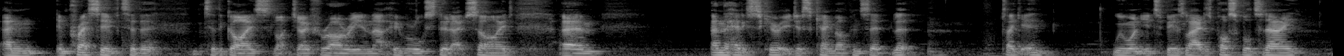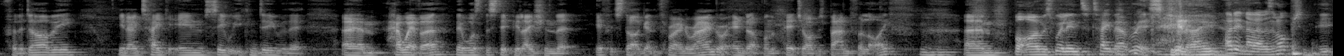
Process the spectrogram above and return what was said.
and impressive to the to the guys like Joe Ferrari and that who were all stood outside. Um, and the head of security just came up and said, "Look, take it in. We want you to be as loud as possible today for the derby. You know, take it in, see what you can do with it." Um, however, there was the stipulation that if it started getting thrown around or it ended up on the pitch, I was banned for life. Mm-hmm. Um, but I was willing to take that risk, you know. I didn't know that was an option.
